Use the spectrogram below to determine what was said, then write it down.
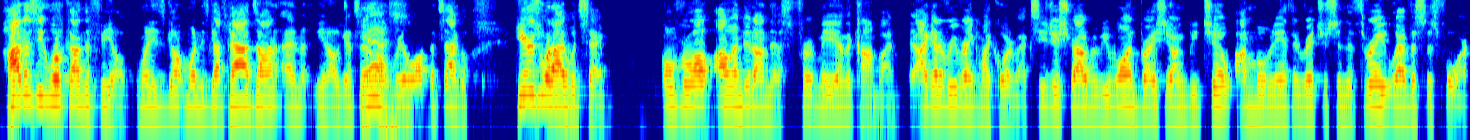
How does he look on the field when he's got when he's got pads on and you know against a- Yes. a real offense tackle? Here's what I would say. Overall, I'll end it on this for me and the combine. I got to re-rank my quarterback. CJ Stroud would be one, Bryce Young be two. I'm moving Anthony Richardson to three. Levis is four.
